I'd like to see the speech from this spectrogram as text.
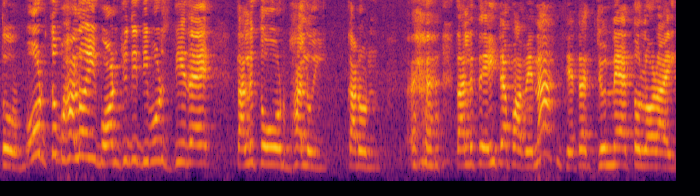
তো ওর তো ভালোই, বর যদি ডিভোর্স দিয়ে দেয়, তাহলে তো ওর ভালোই। কারণ, তাহলে তো এইটা পাবে না, যেটার জন্য এত লড়াই।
